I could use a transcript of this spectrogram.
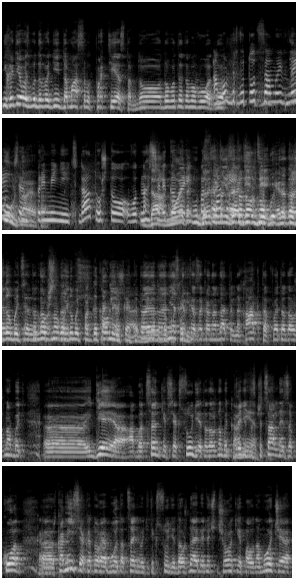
Не хотелось бы доводить до массовых протестов, до, до вот этого вот. А может быть вот тот самый вейтинг применить, да, то, что вот начали да, говорить. Это, это не за один день, быть, это, должно быть, это должно, должно быть подготовлено конечно, к этому. Это, это, это несколько законодательных актов, это должна быть э, идея об оценке всех судей, это должно быть конечно. принят специальный закон, э, комиссия, которая будет оценивать эти этих судей должны иметь очень широкие полномочия.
